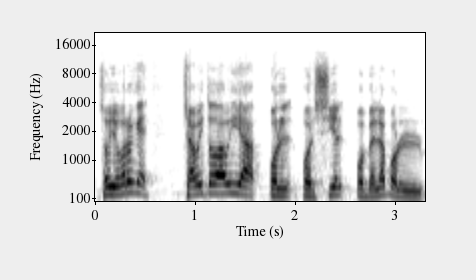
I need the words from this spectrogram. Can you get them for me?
So, yo creo que Xavi todavía, por, por, cier- por, ¿verdad? por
